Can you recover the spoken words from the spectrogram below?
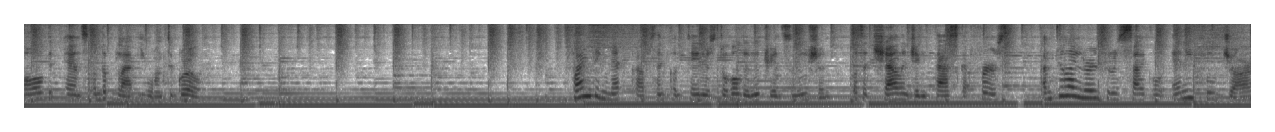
all depends on the plant you want to grow. Finding net cups and containers to hold a nutrient solution was a challenging task at first until I learned to recycle any food jar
